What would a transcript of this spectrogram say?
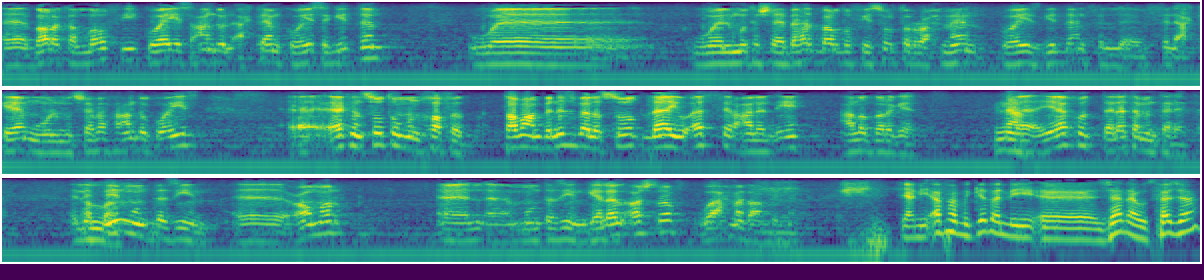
آه، بارك الله فيه كويس عنده الأحكام كويسة جدا. و... والمتشابهات برضو في سورة الرحمن كويس جدا في, ال... في الأحكام والمتشابهات عنده كويس. آه، لكن صوته منخفض. طبعا بالنسبة للصوت لا يؤثر على الإيه؟ على الدرجات. نعم. ياخد ثلاثة من ثلاثة. الاثنين ممتازين. آه، عمر آه، ممتازين جلال أشرف وأحمد عبد الله. يعني أفهم من كده إن آه، جنى وسجا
